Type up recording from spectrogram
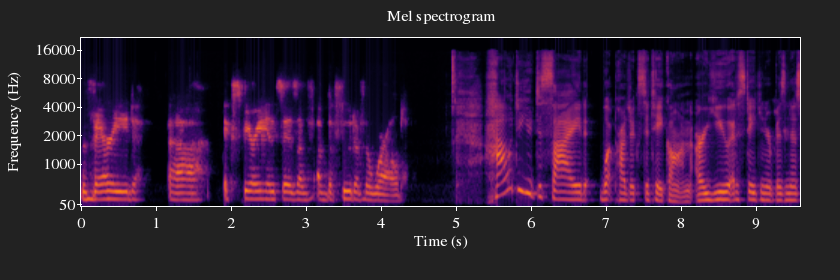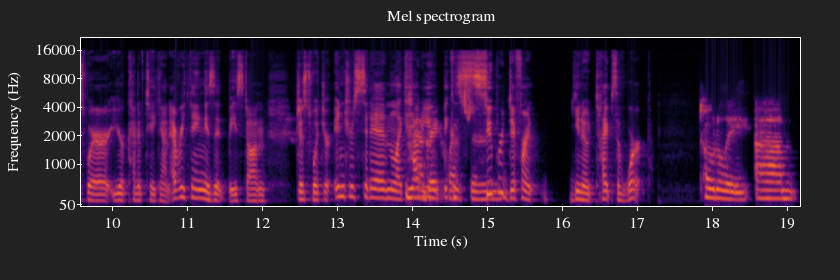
varied uh, experiences of, of the food of the world. How do you decide what projects to take on? Are you at a stage in your business where you're kind of taking on everything? Is it based on just what you're interested in? Like, how yeah, do you, because question. super different, you know, types of work. Totally. Um,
